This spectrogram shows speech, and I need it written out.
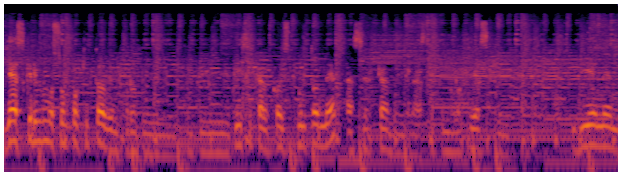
Ya escribimos un poquito dentro de, de digitalcoins.net acerca de las tecnologías que vienen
